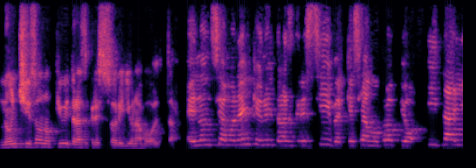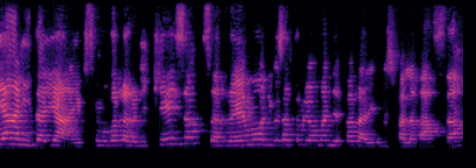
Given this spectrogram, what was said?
Non ci sono più i trasgressori di una volta. E non siamo neanche noi trasgressivi perché siamo proprio italiani italiani. Stiamo parlando di Chiesa, Sanremo, di cos'altro vogliamo mangi- parlare? Di come si fa la pasta?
